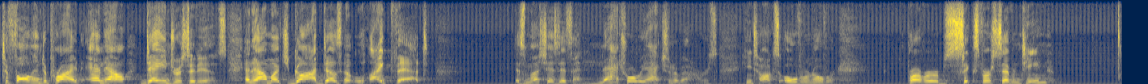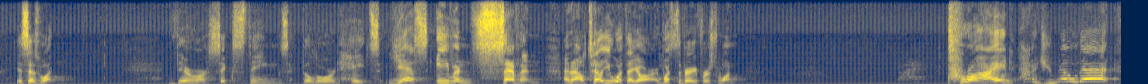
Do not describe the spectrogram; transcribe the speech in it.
to fall into pride and how dangerous it is and how much God doesn't like that as much as it's a natural reaction of ours, he talks over and over. Proverbs 6, verse 17, it says what? There are six things the Lord hates. Yes, even seven. And I'll tell you what they are. And what's the very first one? Pride. How did you know that?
